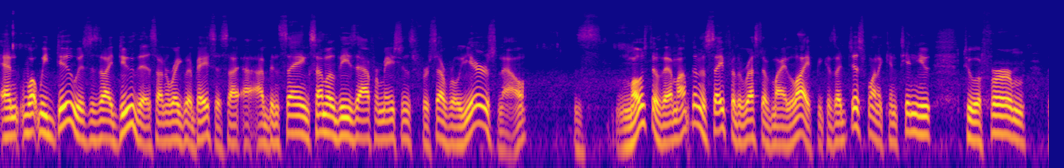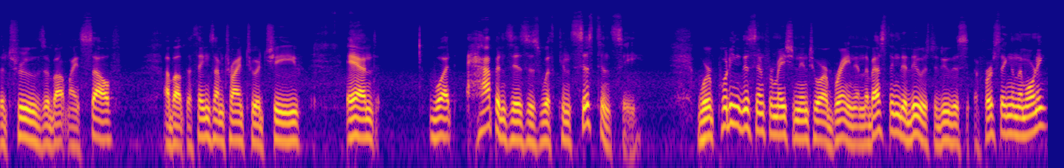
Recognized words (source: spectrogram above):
and what we do is, is that I do this on a regular basis. I, have been saying some of these affirmations for several years now. Most of them I'm going to say for the rest of my life because I just want to continue to affirm the truths about myself, about the things I'm trying to achieve. And what happens is, is with consistency, we're putting this information into our brain. And the best thing to do is to do this first thing in the morning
